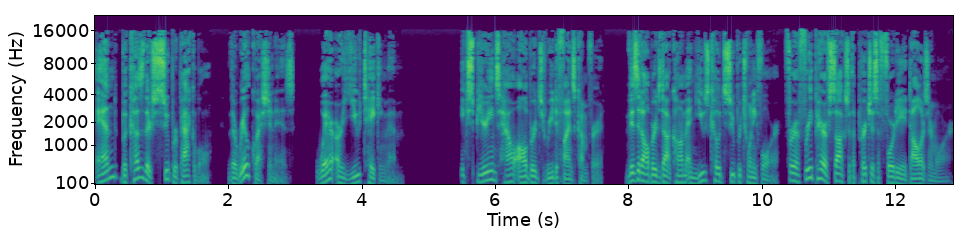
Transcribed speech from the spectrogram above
And because they're super packable, the real question is, where are you taking them? Experience how Allbirds redefines comfort. Visit allbirds.com and use code SUPER24 for a free pair of socks with a purchase of $48 or more.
